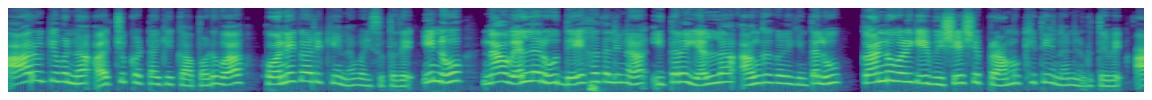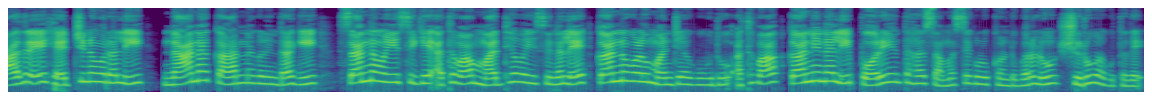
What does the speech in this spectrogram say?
ಆರೋಗ್ಯವನ್ನ ಅಚ್ಚುಕಟ್ಟಾಗಿ ಕಾಪಾಡುವ ಹೊಣೆಗಾರಿಕೆಯನ್ನು ವಹಿಸುತ್ತದೆ. ಇನ್ನು ನಾವೆಲ್ಲರೂ ದೇಹದಲ್ಲಿನ ಇತರ ಎಲ್ಲ ಅಂಗಗಳಿಗಿಂತಲೂ ಕಣ್ಣುಗಳಿಗೆ ವಿಶೇಷ ಪ್ರಾಮುಖ್ಯತೆಯನ್ನು ನೀಡುತ್ತೇವೆ. ಆದರೆ ಹೆಚ್ಚಿನವರಲ್ಲಿ ನಾನಾ ಕಾರಣಗಳಿಂದಾಗಿ ಸಣ್ಣ ವಯಸ್ಸಿಗೆ ಅಥವಾ ಮಧ್ಯ ವಯಸ್ಸಿನಲ್ಲೇ ಕಣ್ಣುಗಳು ಮಂಜಾಗುವುದು ಅಥವಾ ಕಣ್ಣಿನಲ್ಲಿ ಪೊರೆಯಂತಹ ಸಮಸ್ಯೆಗಳು ಕಂಡುಬರಲು ಶುರುವಾಗುತ್ತದೆ.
